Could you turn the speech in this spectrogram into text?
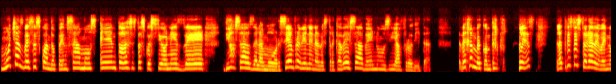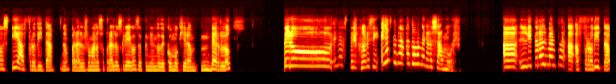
muchas veces cuando pensamos en todas estas cuestiones de diosas del amor, siempre vienen a nuestra cabeza Venus y Afrodita. Déjenme contarles la triste historia de Venus y Afrodita, ¿no? Para los romanos o para los griegos, dependiendo de cómo quieran verlo. Pero ellas, ahora sí, ellas tenían todo menos amor literalmente a Afrodita,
